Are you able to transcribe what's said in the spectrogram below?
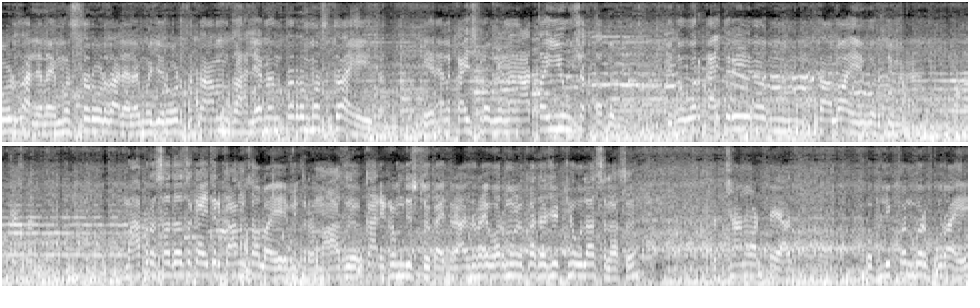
रोड झालेला आहे मस्त रोड झालेला आहे. म्हणजे रोडचं काम झाल्यानंतर मस्त आहे इथं. येण्याला काहीच प्रॉब्लेम नाही. आताही येऊ शकता तुम्ही. तिथं वर काहीतरी चालू आहे वरती म्हणा. महाप्रसादाचं काहीतरी काम चालू आहे मित्रांनो. आज कार्यक्रम दिसतोय काहीतरी. आज रविवारमुळे कदाचित ठेवलं असेल असं. तर छान वाटतंय आज. पब्लिक पण भरपूर आहे.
